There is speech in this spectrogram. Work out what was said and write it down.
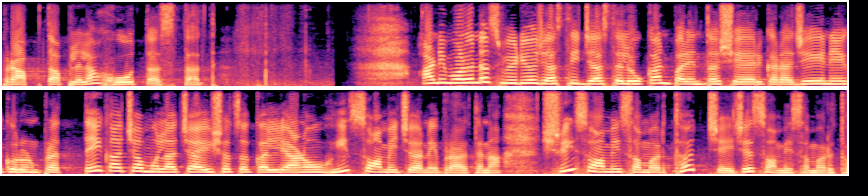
प्राप्त आपल्याला होत असतात. आणि म्हणूनच व्हिडिओ जास्तीत जास्त लोकांपर्यंत शेअर करा जेणेकरून प्रत्येकाच्या मुलाच्या आयुष्याचं कल्याण हो ही स्वामीचरणी प्रार्थना. श्री स्वामी समर्थ जय जय स्वामी समर्थ.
